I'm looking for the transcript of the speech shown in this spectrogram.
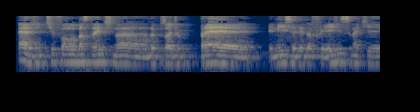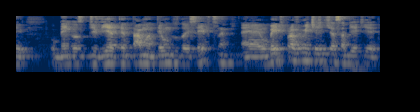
É, a gente falou bastante na, no episódio pré início ali da free agency, né, que o Bengals devia tentar manter um dos dois safeties, né? É, o Bates provavelmente a gente já sabia que,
